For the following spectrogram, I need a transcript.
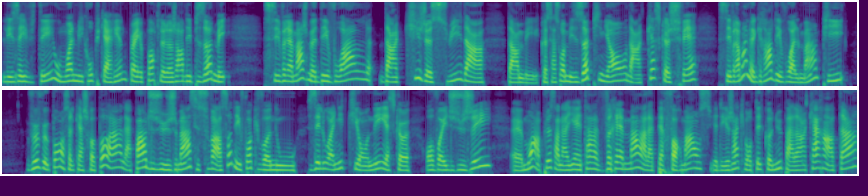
les invités, ou moi le micro puis Karine, peu importe le genre d'épisode, mais c'est vraiment, je me dévoile dans qui je suis, dans dans mes, que ce soit mes opinions, dans qu'est-ce que je fais. C'est vraiment le grand dévoilement. Puis veut, veut pas, on se le cachera pas, hein, la peur du jugement, c'est souvent ça, des fois, qui va nous éloigner de qui on est. Est-ce qu'on va être jugé? Euh, moi, en plus, en ayant été vraiment dans la performance, il y a des gens qui vont peut-être connus pendant 40 ans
